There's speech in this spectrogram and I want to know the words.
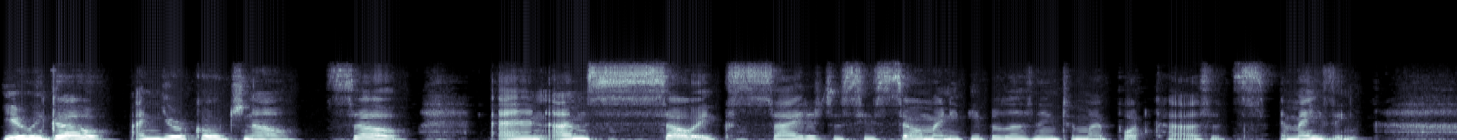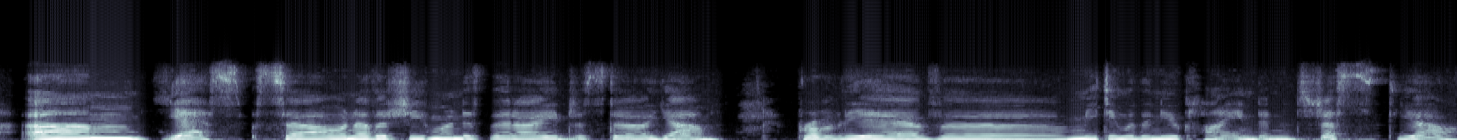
here we go. I'm your coach now. So, and I'm so excited to see so many people listening to my podcast. It's amazing. Um, yes, so another achievement is that I just, uh, yeah, probably have a meeting with a new client, and it's just, yeah,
